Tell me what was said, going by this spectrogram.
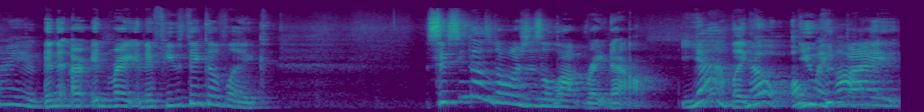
I agree. and uh, and right, and if you think of like sixty thousand dollars is a lot right now. yeah, Like no, oh you could God. buy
